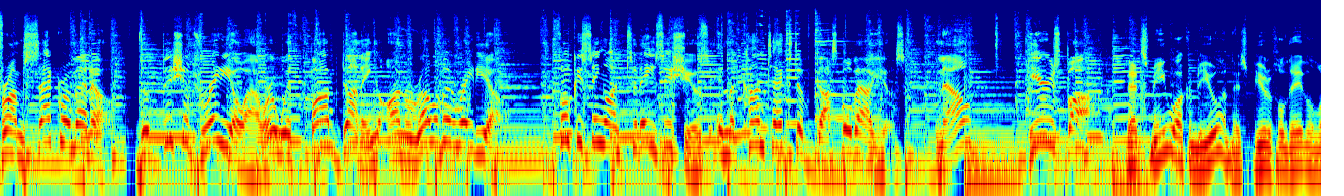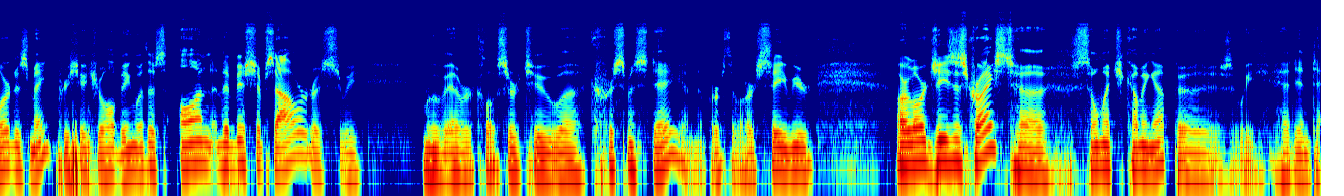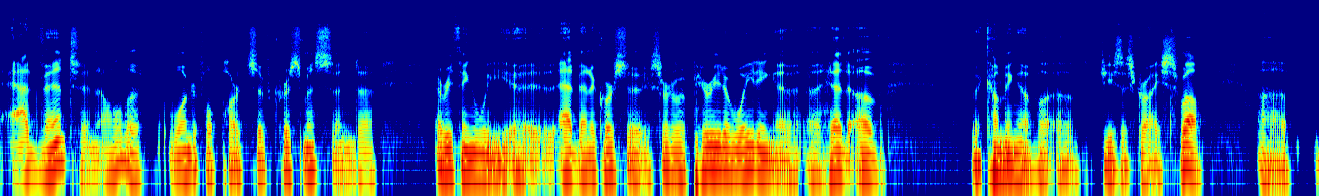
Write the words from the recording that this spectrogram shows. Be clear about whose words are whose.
Speaker 1: From Sacramento, the Bishop's Radio Hour with Bob Dunning on Relevant Radio, focusing on today's issues in the context of gospel values. Now, here's Bob.
Speaker 2: That's me. Welcome to you on this beautiful day the Lord has made. Appreciate you all being with us on the Bishop's Hour as we move ever closer to uh, Christmas Day and the birth of our Savior, our Lord Jesus Christ. Uh, so much coming up uh, as we head into Advent and all the wonderful parts of Christmas and uh, everything we uh, Advent, of course, uh, sort of a period of waiting ahead of the coming of of Jesus Christ. Well.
